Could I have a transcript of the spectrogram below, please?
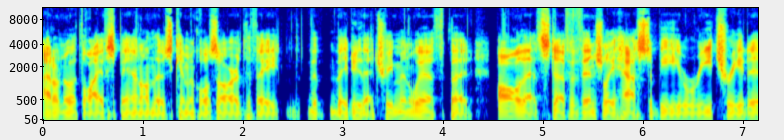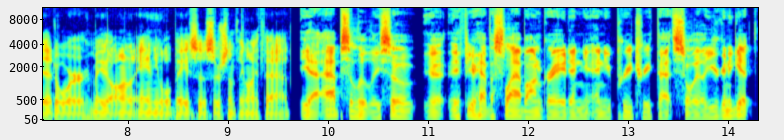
I don't know what the lifespan on those chemicals are that they that they do that treatment with, but all of that stuff eventually has to be retreated or maybe on an annual basis or something like that. Yeah, absolutely. So uh, if you have a slab on grade and you, and you pre-treat that soil, you're going to get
